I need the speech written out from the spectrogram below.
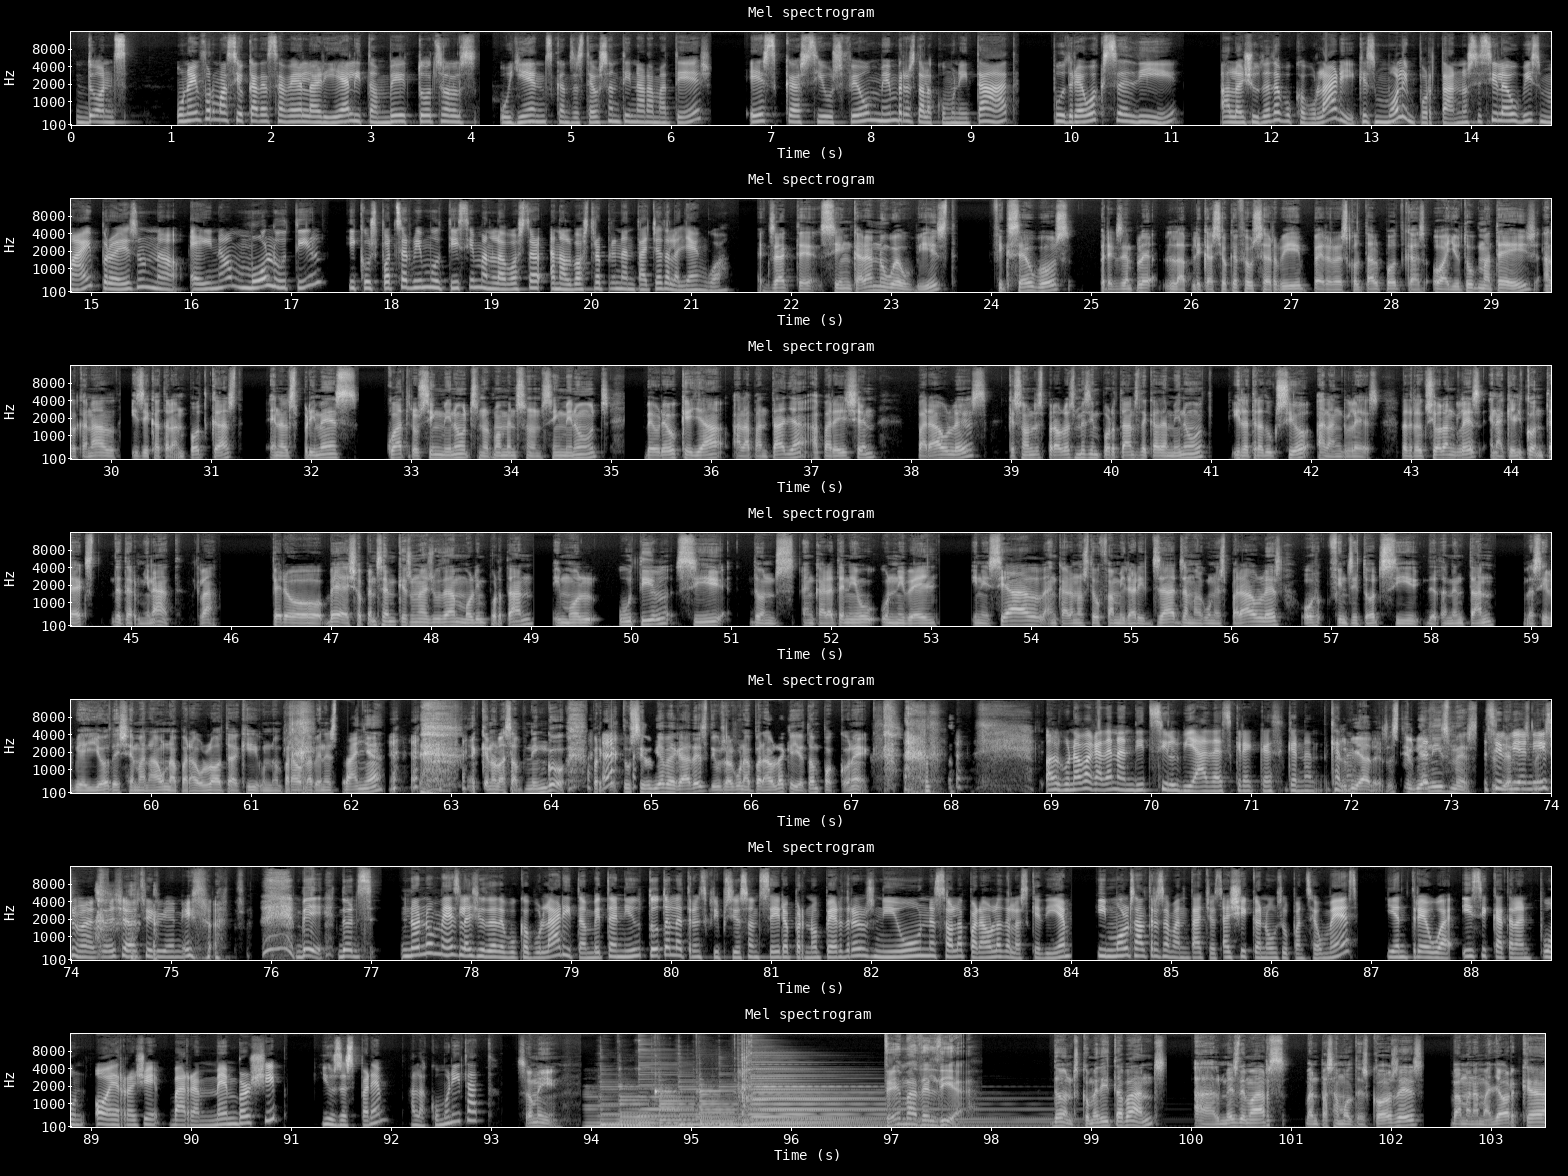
Doncs una informació que ha de saber l'Ariel i també tots els oients que ens esteu sentint ara mateix és que si us feu membres de la comunitat podreu accedir a l'ajuda de vocabulari, que és molt important. No sé si l'heu vist mai, però és una eina molt útil i que us pot servir moltíssim en, la vostra, en el vostre aprenentatge de la llengua. Exacte. Si encara no ho heu vist, fixeu-vos per exemple, l'aplicació que feu servir per escoltar el podcast o a YouTube mateix, al canal Easy Catalan Podcast, en els primers 4 o 5 minuts, normalment són 5 minuts, veureu que ja a la pantalla apareixen paraules que són les paraules més importants de cada minut i la traducció a l'anglès. La traducció a l'anglès en aquell context determinat, clar. Però bé, això pensem que és una ajuda molt important i molt útil si doncs, encara teniu un nivell inicial, encara no esteu familiaritzats amb algunes paraules o fins i tot si de tant en tant la Sílvia i jo deixem anar una paraulota aquí, una paraula ben estranya, que no la sap ningú, perquè tu, Sílvia, a vegades dius alguna paraula que jo tampoc conec. Alguna vegada n'han dit silviades, crec que... que, que silviades, silvianismes. Silvianismes, això, silvianismes. Bé, doncs no només l'ajuda de vocabulari, també teniu tota la transcripció sencera per no perdre-us ni una sola paraula de les que diem i molts altres avantatges, així que no us ho penseu més i entreu a easycatalan.org barra membership i us esperem a la comunitat. Som-hi! Tema del dia. Doncs, com he dit abans, al mes de març van passar moltes coses, vam anar a Mallorca,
